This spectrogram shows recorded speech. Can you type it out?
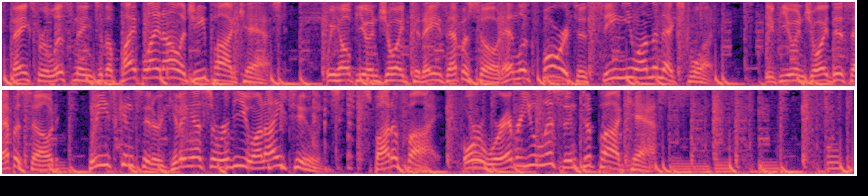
Thanks for listening to the Pipelineology podcast. We hope you enjoyed today's episode and look forward to seeing you on the next one. If you enjoyed this episode, please consider giving us a review on iTunes, Spotify, or wherever you listen to podcasts.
